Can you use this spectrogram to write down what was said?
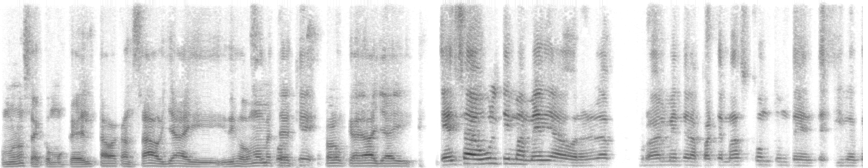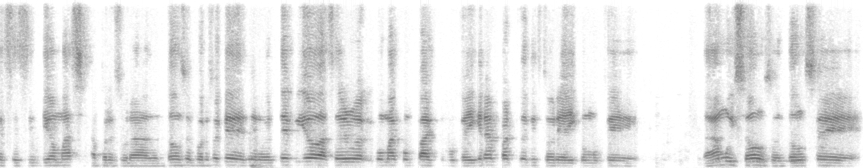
como no sé, como que él estaba cansado ya y dijo, vamos a meter todo lo que haya ahí. Esa última media hora era probablemente la parte más contundente y lo que se sintió más apresurado. Entonces, por eso que él debió hacer algo más compacto, porque hay gran parte de la historia ahí como que estaba muy sonso. Entonces,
